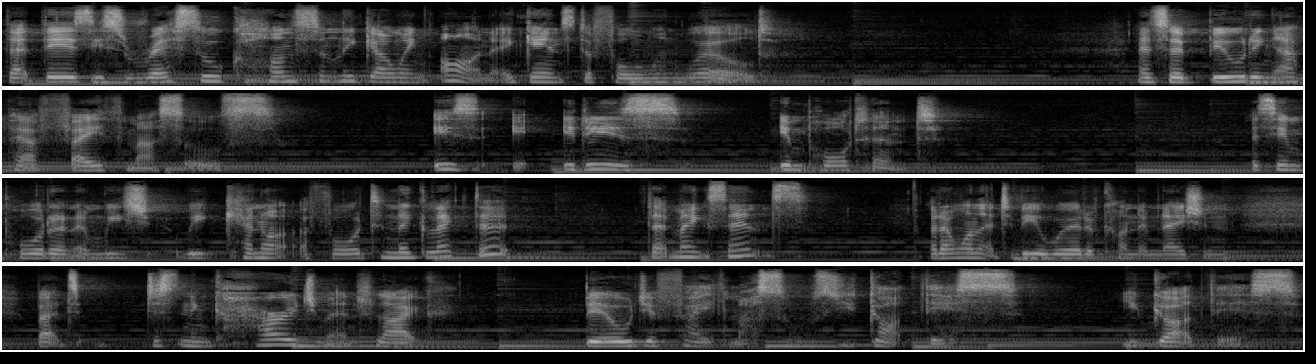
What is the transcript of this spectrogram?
that there's this wrestle constantly going on against a fallen world. And so building up our faith muscles is it is important. It's important and we sh- we cannot afford to neglect it. That makes sense? I don't want that to be a word of condemnation, but just an encouragement like, build your faith muscles. You got this. You got this.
